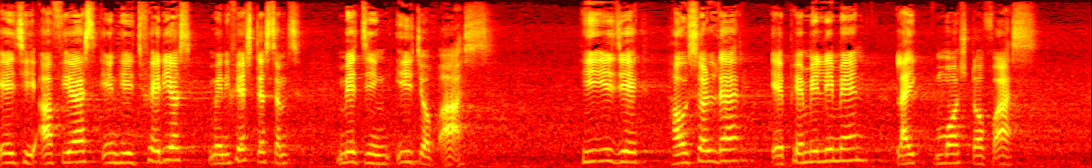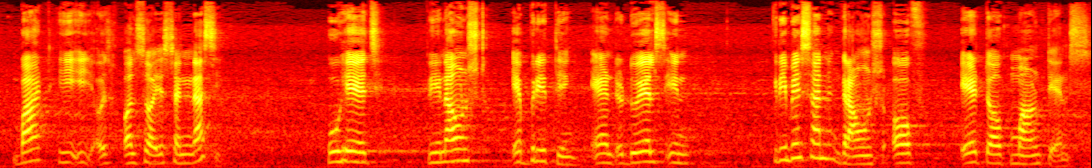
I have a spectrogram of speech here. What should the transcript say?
he appears in his various manifestations, matching each of us. He is a householder, a family man like most of us. But he is also a sannyasi who has renounced everything and dwells in cremation grounds of eight of mountains.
